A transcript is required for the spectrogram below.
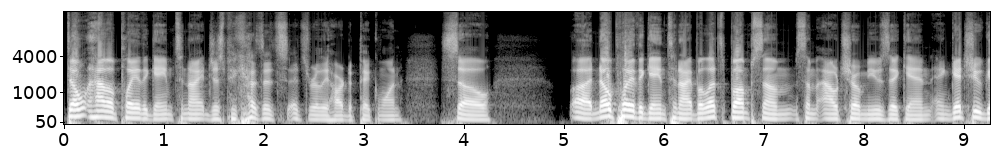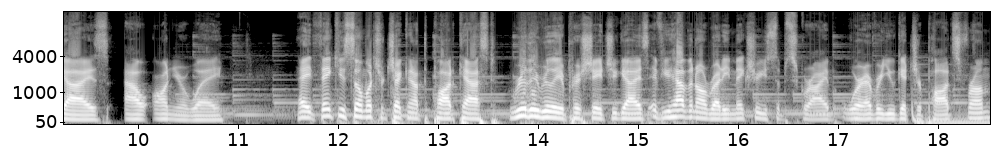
don't have a play of the game tonight just because it's it's really hard to pick one. So, uh, no play of the game tonight, but let's bump some some outro music and and get you guys out on your way. Hey, thank you so much for checking out the podcast. Really, really appreciate you guys. If you haven't already, make sure you subscribe wherever you get your pods from.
